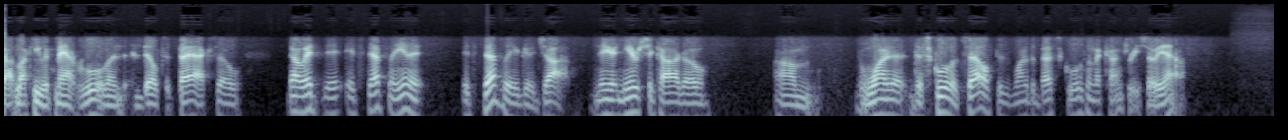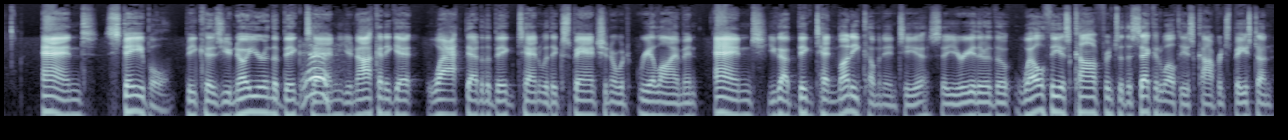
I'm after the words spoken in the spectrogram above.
got lucky with Matt Rhule and, and built it back. So, no, it, it it's definitely in it. It's definitely a good job near near Chicago. Um, one the school itself is one of the best schools in the country. So yeah, and stable because you know you're in the Big Yes. Ten. You're not going to get whacked out of the Big Ten with expansion or with realignment, and you got Big Ten money coming into you. So you're either the wealthiest conference or the second wealthiest conference based on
